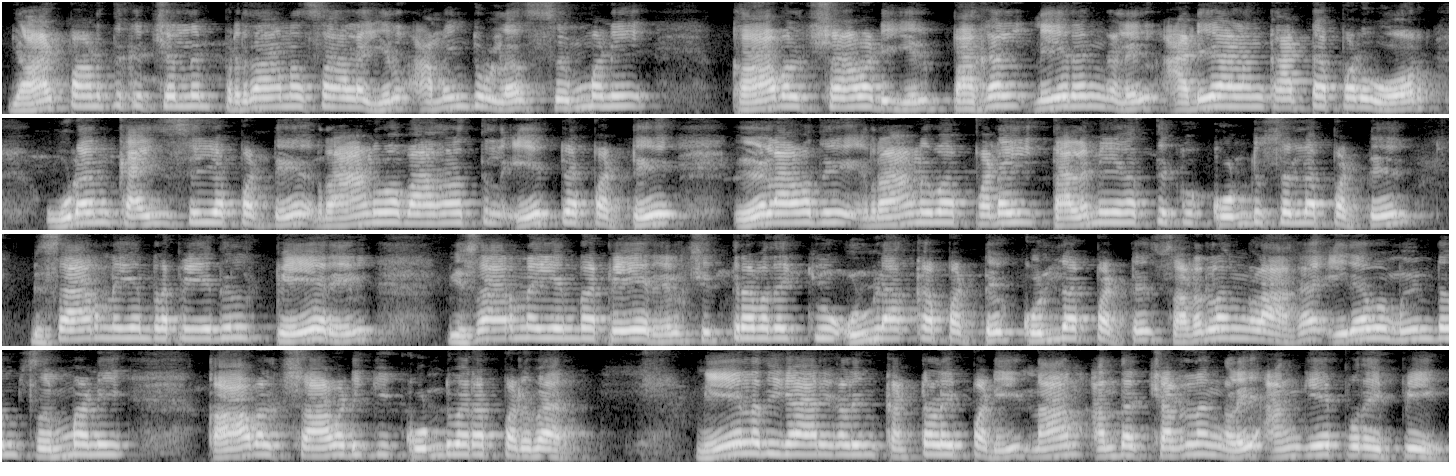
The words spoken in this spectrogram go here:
யாழ்ப்பாணத்துக்கு செல்லும் பிரதான சாலையில் அமைந்துள்ள செம்மணி காவல் சாவடியில் பகல் நேரங்களில் அடையாளம் காட்டப்படுவோர் உடன் கைது செய்யப்பட்டு இராணுவ வாகனத்தில் ஏற்றப்பட்டு ஏழாவது இராணுவ படை தலைமையகத்துக்கு கொண்டு செல்லப்பட்டு விசாரணை என்ற பெயரில் பெயரில் விசாரணை என்ற பெயரில் சித்திரவதைக்கு உள்ளாக்கப்பட்டு கொல்லப்பட்டு சடலங்களாக இரவு மீண்டும் செம்மணி காவல் சாவடிக்கு கொண்டு வரப்படுவர் மேலதிகாரிகளின் கட்டளைப்படி நான் அந்த சடலங்களை அங்கே புதைப்பேன்.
